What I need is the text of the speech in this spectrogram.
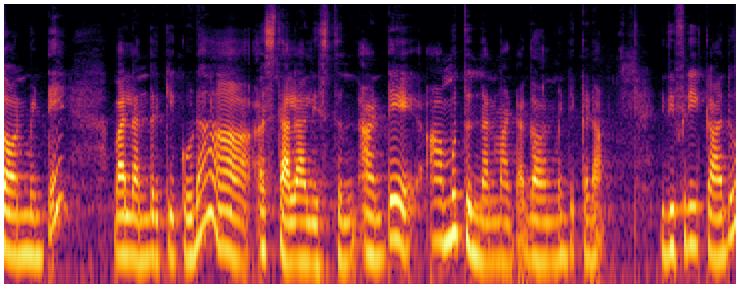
గవర్నమెంటే వాళ్ళందరికీ కూడా స్థలాలు ఇస్తుంది అంటే అమ్ముతుందన్నమాట గవర్నమెంట్ ఇక్కడ. ఇది ఫ్రీ కాదు.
